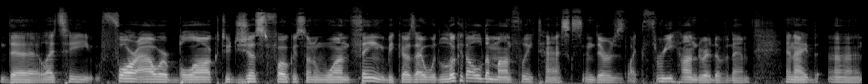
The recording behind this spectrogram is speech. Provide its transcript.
the let's say four hour block to just focus on one thing because I would look at all the monthly tasks and there's like 300 of them. And I uh,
